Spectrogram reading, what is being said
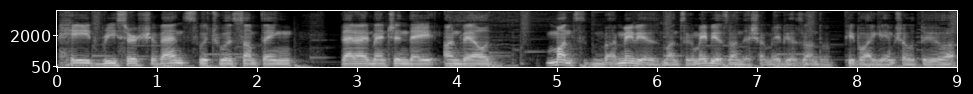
paid research events, which was something that I mentioned they unveiled months, maybe it was months ago, maybe it was on this show, maybe it was on the People I Game show with Lilo.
